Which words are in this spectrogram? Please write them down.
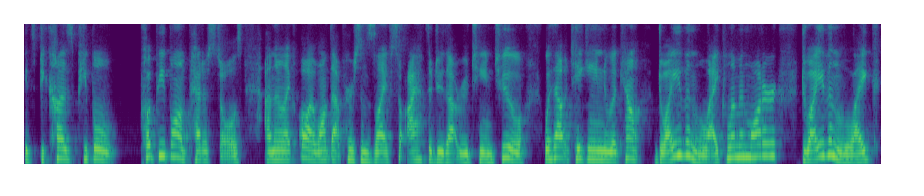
it's because people put people on pedestals and they're like, oh, I want that person's life. So I have to do that routine too without taking into account do I even like lemon water? Do I even like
